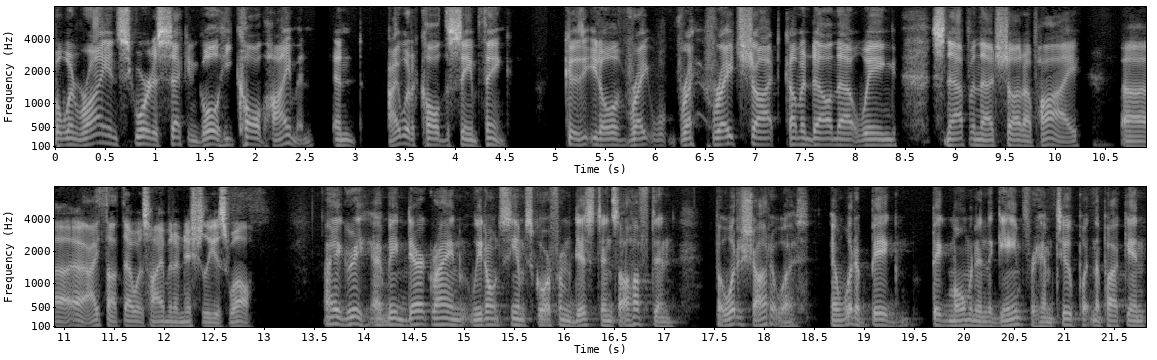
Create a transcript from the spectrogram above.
But when Ryan scored his second goal, he called Hyman, and I would have called the same thing because you know right right right shot coming down that wing, snapping that shot up high. Uh, I thought that was Hyman initially as well. I agree. I mean, Derek Ryan, we don't see him score from distance often, but what a shot it was, and what a big big moment in the game for him too, putting the puck in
